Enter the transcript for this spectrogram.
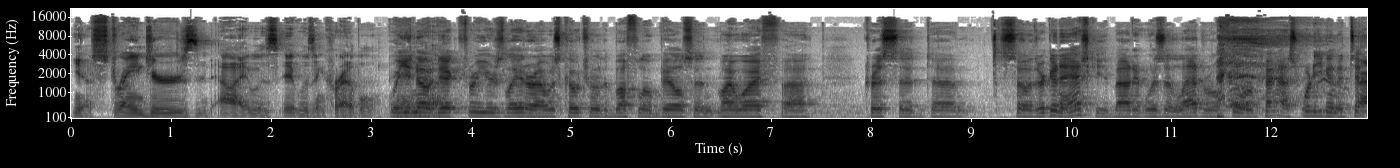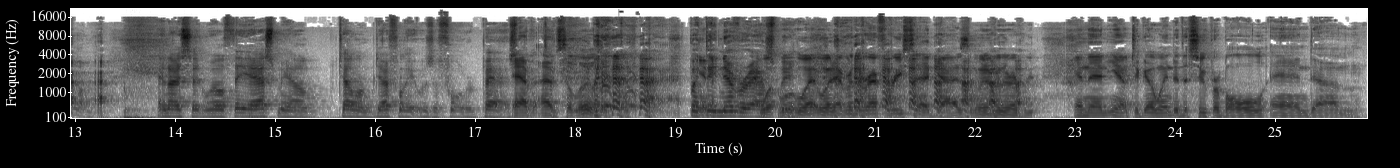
you know strangers, and uh, it was it was incredible. Well, you And, know, uh, Dick, three years later, I was coaching with the Buffalo Bills, and my wife, uh, Chris, said, um, So they're going to ask you about it. Was a lateral forward pass. What are you going to tell them? And I said, Well, if they ask me, I'll tell them definitely it was a forward pass. ab- absolutely. but you they know, never asked wh- me. wh- whatever the referee said, guys. Whatever the referee, and then you know to go into the Super Bowl and um,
